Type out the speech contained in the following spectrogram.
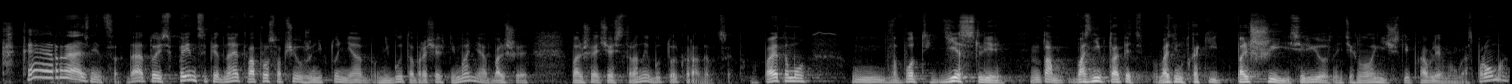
Какая разница? Да? То есть, в принципе, на этот вопрос вообще уже никто не, не будет обращать внимания, а большая, большая часть страны будет только радоваться этому. Поэтому вот если ну, там возникнут опять возникнут какие-то большие, серьезные технологические проблемы у «Газпрома»,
